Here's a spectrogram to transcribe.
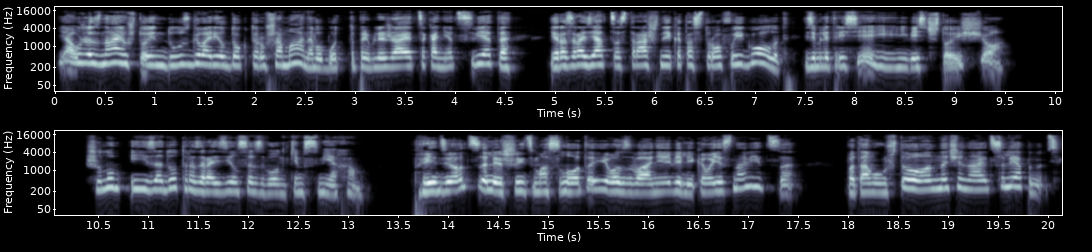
Я уже знаю, что индус говорил доктору Шаманову, будто приближается конец света, и разразятся страшные катастрофы и голод, землетрясения и не весть что еще». Шелом и Изадот разразился звонким смехом. Придется лишить Маслота его звания великого ясновидца, потому что он начинает слепнуть.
